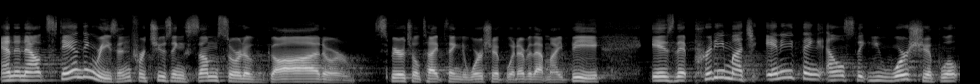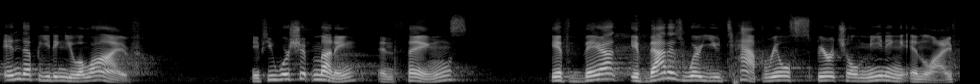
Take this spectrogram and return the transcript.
And an outstanding reason for choosing some sort of God or spiritual type thing to worship, whatever that might be, is that pretty much anything else that you worship will end up eating you alive. If you worship money and things, if that, if that is where you tap real spiritual meaning in life,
